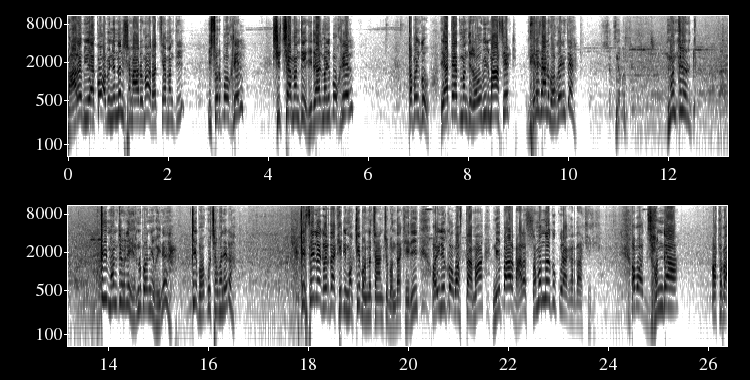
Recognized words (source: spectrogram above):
भारत विवाहको अभिनन्दन समारोहमा रक्षा मन्त्री ईश्वर पोखरेल शिक्षा मन्त्री गिरिराजमणि पोखरेल तपाईँको यातायात मन्त्री रघुवीर महासेठ धेरै जानुभएको नि त्यहाँ। मन्त्रीहरू ती मन्त्रीहरूले हेर्नुपर्ने होइन के भएको छ भनेर। त्यसैले गर्दाखेरि म के भन्न चाहन्छु भन्दाखेरि अहिलेको अवस्थामा नेपाल भारत सम्बन्धको कुरा गर्दाखेरि अब झन्डा अथवा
